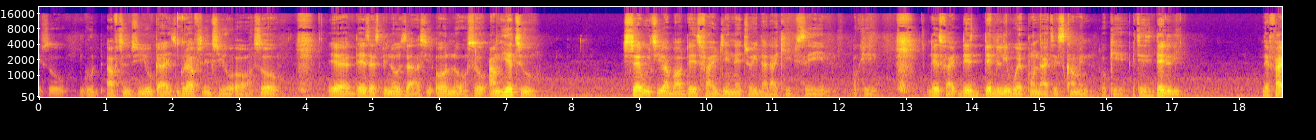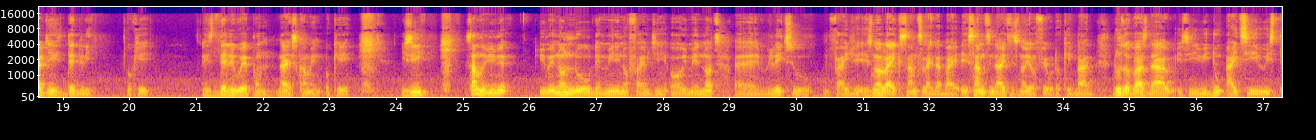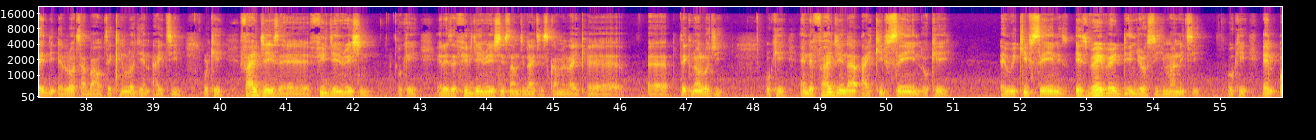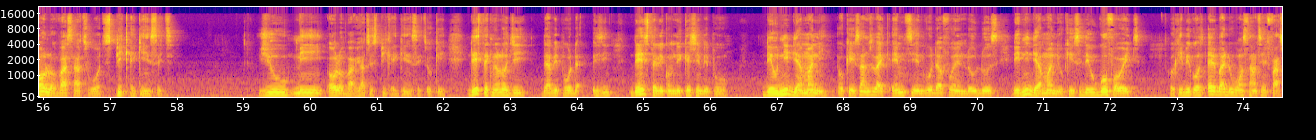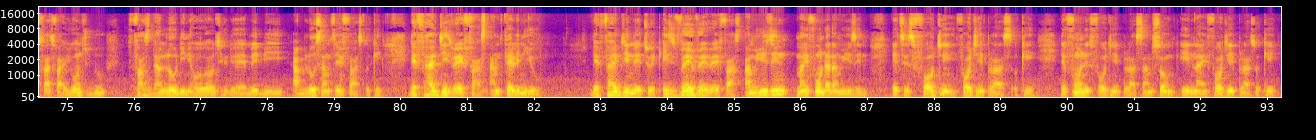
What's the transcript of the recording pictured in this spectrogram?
So good afternoon to you guys. Good afternoon to you all. So, yeah, this is Espinoza, as you all know. So, I'm here to share with you about this 5G network that I keep saying. Okay, this five, this deadly weapon that is coming. Okay, it is deadly. The 5G is deadly. Okay, it's deadly weapon that is coming. Okay, you see, some of you you may not know the meaning of 5G or you may not uh, relate to 5G. It's not like something like that, but it's something that is not your field, okay? But those of us that we do IT, we study a lot about technology and IT, okay? 5G is a fifth generation, okay? It is a fifth generation something that is coming like uh, uh, technology, okay? And the 5G that I keep saying, okay, and we keep saying is it's very very dangerous to humanity okay and all of us have to what? Speak against it. You me all of us we have to speak against it okay? This technology that people that you see this telecommunication people they will need their money okay? Something like mtn vodafone and all those they need their money okay? So they will go for it okay? Because everybody wants something fast fast fast. You want to do fast downloading or want to uh, maybe upload something fast okay? The 5g is very fast i'm telling you the 5G network is very very very fast. I'm using my phone that I'm using. It is 4G, 4G plus. Okay, the phone is 4G plus. Samsung A9 4G plus. Okay,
